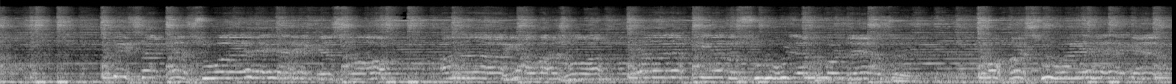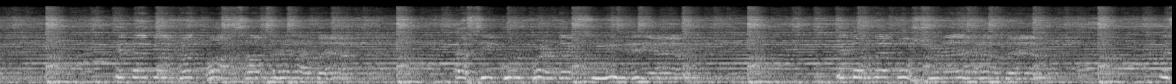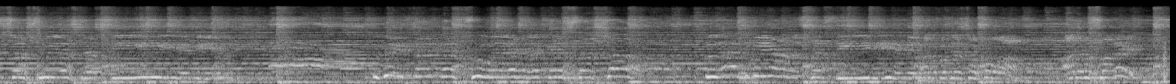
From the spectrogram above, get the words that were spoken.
Ti sa che suele so Alla ria E alla ria pia surulla Cordese Oh, e suele che E me mia che per dexie E non me posciete E sa suia sa simi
